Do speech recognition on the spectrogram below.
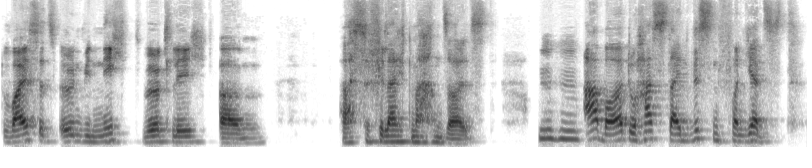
du weißt jetzt irgendwie nicht wirklich, ähm, was du vielleicht machen sollst. Mhm. Aber du hast dein Wissen von jetzt.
